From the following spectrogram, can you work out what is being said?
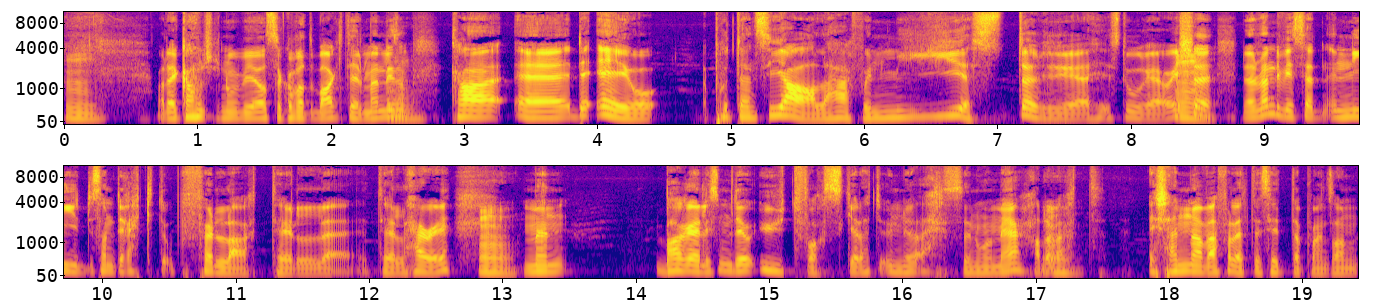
Og det er kanskje noe vi også kommer tilbake til, men liksom, Mm. hva, eh, det er jo potensialet her for en mye større historie, og ikke Mm. nødvendigvis en, en ny sånn direkte oppfølger til, til Harry, Mm. men bare liksom det å utforske dette universet noe mer hadde Mm. vært jeg kjenner i hvert fall at jeg sitter på sånn,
